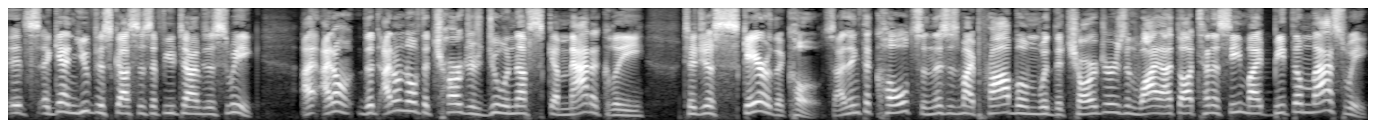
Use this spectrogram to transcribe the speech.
it's again you've discussed this a few times this week. I, I don't the, I don't know if the Chargers do enough schematically to just scare the Colts. I think the Colts, and this is my problem with the Chargers and why I thought Tennessee might beat them last week.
